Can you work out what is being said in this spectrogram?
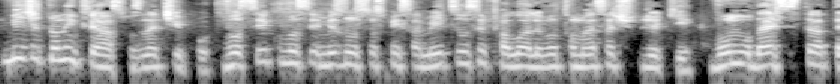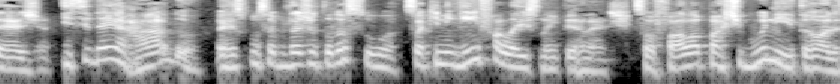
meditando entre aspas, né? Tipo, você com você mesmo nos seus pensamentos, você falou, olha, eu vou tomar essa atitude aqui, vou mudar essa estratégia. E se der errado, a responsabilidade é toda sua. Só que ninguém fala isso na internet. Só fala a parte bonita, olha,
